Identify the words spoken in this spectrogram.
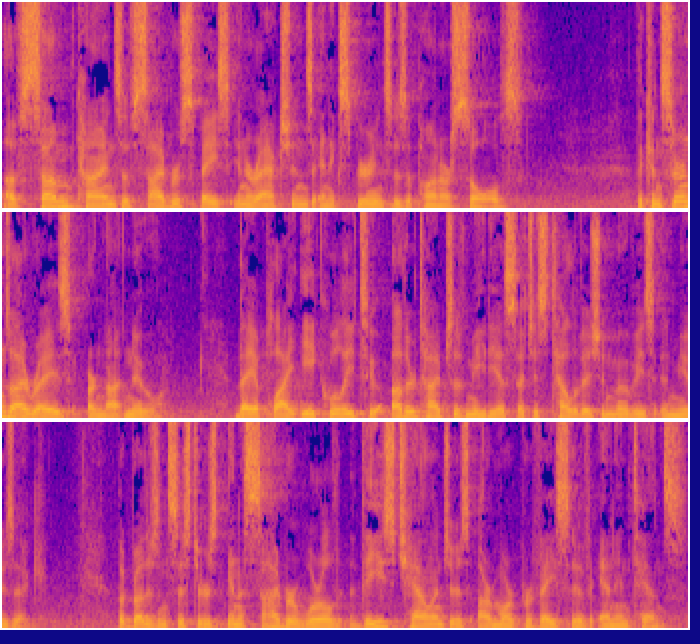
of some kinds of cyberspace interactions and experiences upon our souls. The concerns I raise are not new. They apply equally to other types of media, such as television, movies, and music. But, brothers and sisters, in a cyber world, these challenges are more pervasive and intense.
